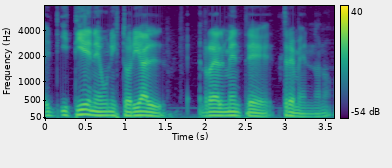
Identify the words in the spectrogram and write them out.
y tiene un historial realmente tremendo, ¿no?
